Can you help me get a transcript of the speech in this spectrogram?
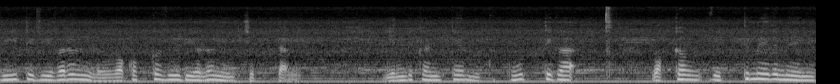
వీటి వివరణలు ఒక్కొక్క వీడియోలో నేను చెప్తాను. ఎందుకంటే మీకు పూర్తిగా ఒక్క వ్యక్తి మీద నేను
